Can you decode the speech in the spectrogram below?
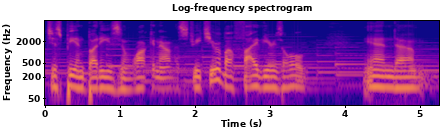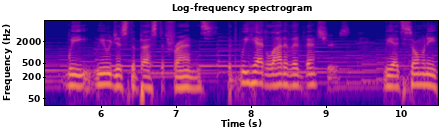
just being buddies and walking down the streets. You were about five years old, and um, we we were just the best of friends. But we had a lot of adventures. We had so many,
